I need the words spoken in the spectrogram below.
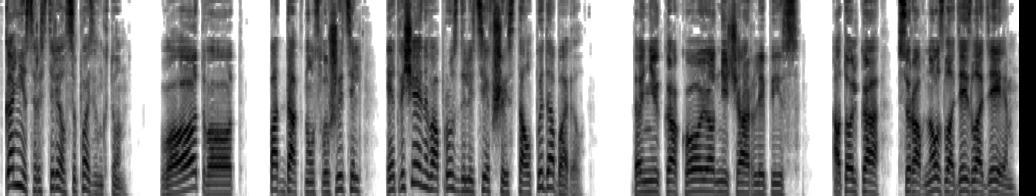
В конец растерялся Пазингтон. «Вот-вот», — поддакнул служитель и, отвечая на вопрос, долетевший из толпы, добавил. «Да никакой он не Чарли Пис, а только все равно злодей злодеем.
